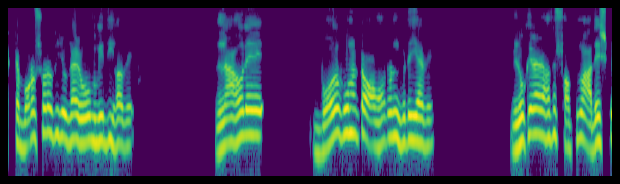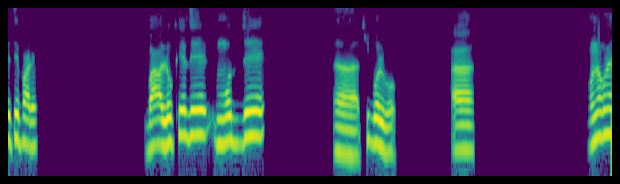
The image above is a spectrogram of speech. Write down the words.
একটা বড় সড়ো কিছু, না রোগ বিধি হবে। না হলে বড় কোনো একটা অঘটন ঘটে যাবে। লোকেরা হয়তো স্বপ্ন আদেশ পেতে পারে। বা লোকেদের মধ্যে কি বলব? কোনো কোনো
